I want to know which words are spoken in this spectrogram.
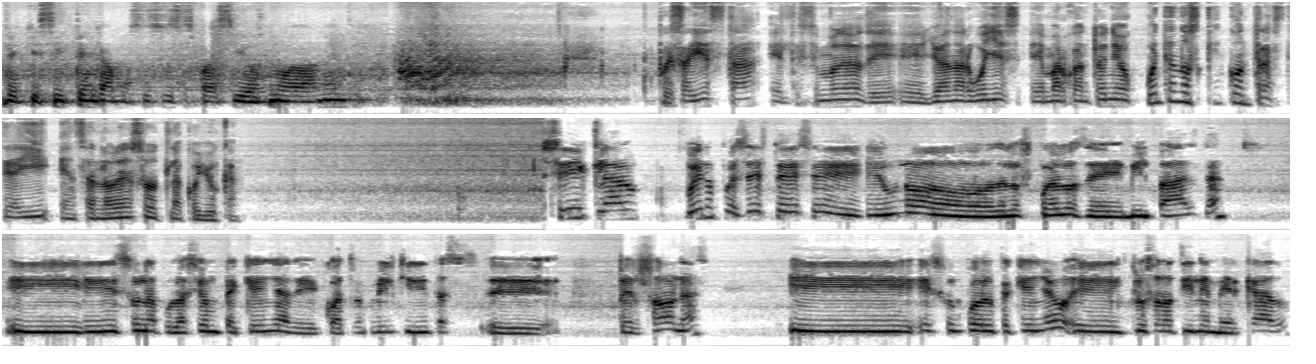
de que sí tengamos esos espacios nuevamente. Pues ahí está el testimonio de eh, Joan Argüelles. Eh, Marco Antonio, cuéntanos qué encontraste ahí en San Lorenzo, Tlacoyucan. Sí, claro. Bueno, pues este es eh, uno de los pueblos de Milpa Alta y es una población pequeña de 4.500 eh, personas. y es un pueblo pequeño, eh, incluso no tiene mercado.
